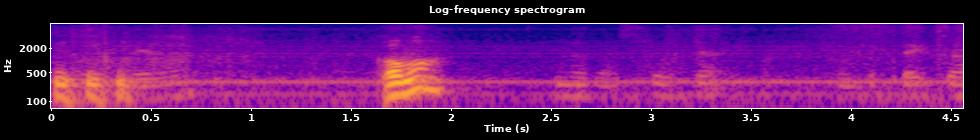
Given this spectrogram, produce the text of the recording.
¿Cómo? Una consulta con respecto a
